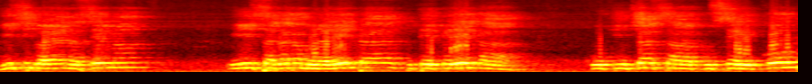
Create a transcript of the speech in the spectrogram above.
jisi doyen nasema hii sadaka munaleta tutepeleka ku kuseiko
